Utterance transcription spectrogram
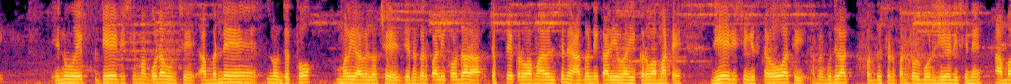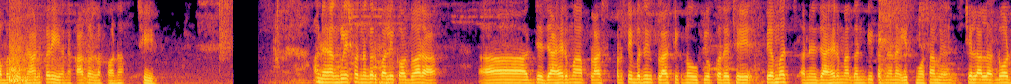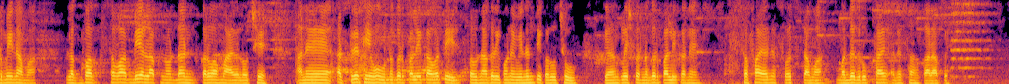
એનું એક જેઆઈડીસીમાં ગોડાઉન છે. આ બંનેનો જથ્થો મળી આવેલો છે જે નગરપાલિકાઓ દ્વારા જપ્તે કરવામાં આવેલ છે ને આગળની કાર્યવાહી કરવા માટે જીઆઈડીસી વિસ્તાર હોવાથી અમે ગુજરાત પ્રદૂષણ કંટ્રોલ બોર્ડ જીઆઈડીસીને આ બાબતે જાણ કરી અને કાગળ લખવાના છીએ. અને અંકલેશ્વર નગરપાલિકા દ્વારા જે જાહેરમાં પ્લાસ, પ્રતિબંધિત પ્લાસ્ટિકનો ઉપયોગ કરે છે તેમજ અને જાહેરમાં ગંદકી કરનારા ઇસમો સામે છેલ્લા દોઢ મહિનામાં લગભગ સવા બે લાખનો દંડ કરવામાં આવેલો છે. અને અત્રેથી હું નગરપાલિકા વતી સૌ નાગરિકોને વિનંતી કરું છું કે અંકલેશ્વર નગરપાલિકાને સફાઈ અને સ્વચ્છતામાં મદદરૂપ થાય અને સહકાર આપે.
